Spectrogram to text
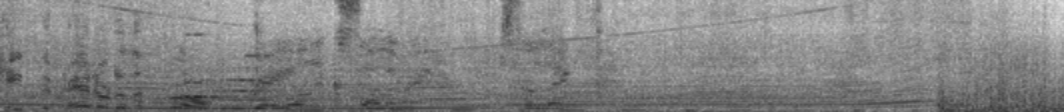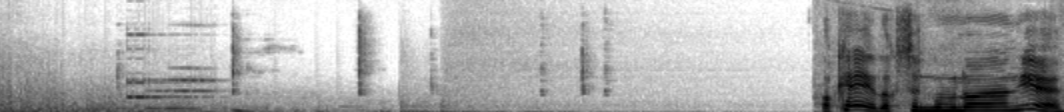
Keep the pedal to the floor. Rail accelerator selected. Okay, looks like moving on here.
